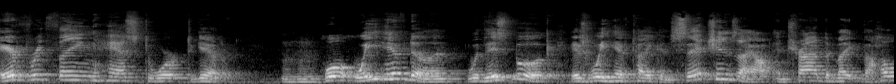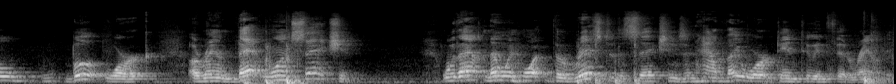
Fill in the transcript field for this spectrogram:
Everything has to work together. Mm-hmm. What we have done with this book is we have taken sections out and tried to make the whole book work around that one section without knowing what the rest of the sections and how they worked into and fit around it.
